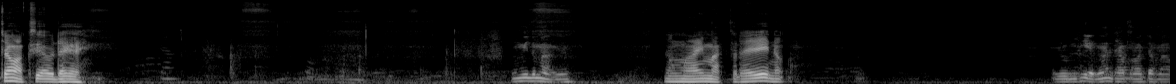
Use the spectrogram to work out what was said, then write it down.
เจ้าหมักเสื้อเอาได้เลยยังมีตะหมักอยู่น้องไม้หมักจะได้เนาะอยู่กรุงเทพนั่นจับเอาจับเอา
